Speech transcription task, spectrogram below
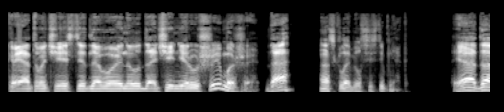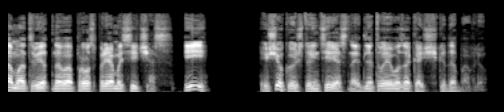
«Клятва чести для воина удачи нерушима же, да?» — осклабился Степняк. «Я дам ответ на вопрос прямо сейчас. И еще кое-что интересное для твоего заказчика добавлю.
